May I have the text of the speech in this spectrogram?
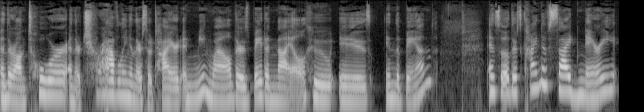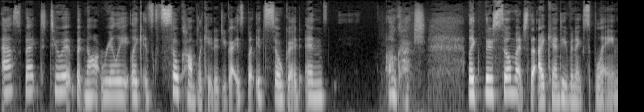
and they're on tour and they're traveling and they're so tired. And meanwhile, there's Beta Niall who is in the band. And so there's kind of side narry aspect to it, but not really. Like it's so complicated, you guys, but it's so good. And oh gosh. Like there's so much that I can't even explain.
